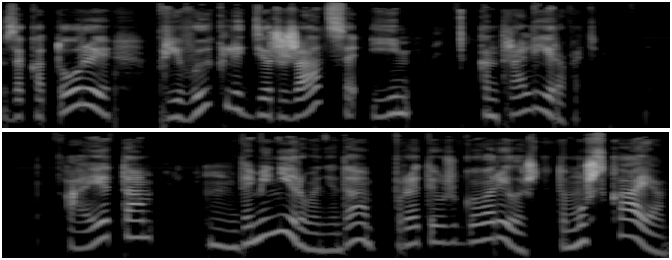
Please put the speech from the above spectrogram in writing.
за которые привыкли держаться и контролировать. А это доминирование, да, про это я уже говорила, что это мужская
